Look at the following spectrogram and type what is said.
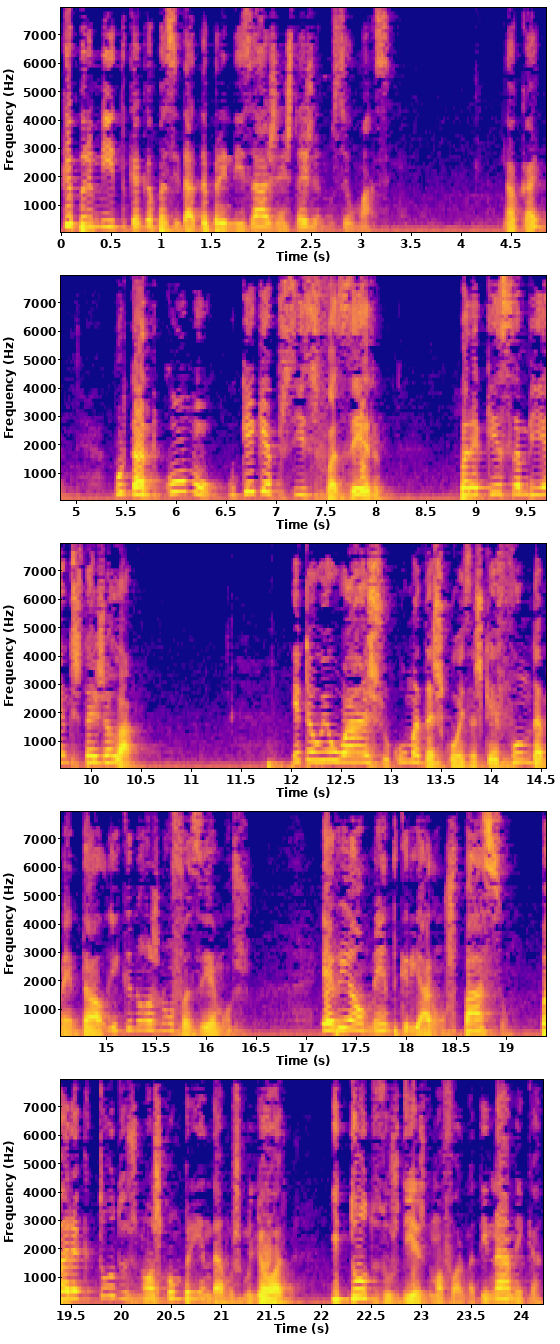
que permite que a capacidade de aprendizagem esteja no seu máximo. Ok? Portanto, como, o que é que é preciso fazer para que esse ambiente esteja lá? Então, eu acho que uma das coisas que é fundamental e que nós não fazemos é realmente criar um espaço para que todos nós compreendamos melhor e todos os dias de uma forma dinâmica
